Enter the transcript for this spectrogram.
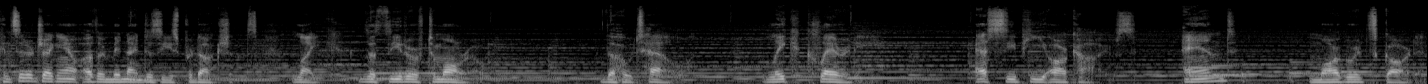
consider checking out other Midnight Disease productions like The Theater of Tomorrow, The Hotel, Lake Clarity, SCP Archives, and Margaret's Garden.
